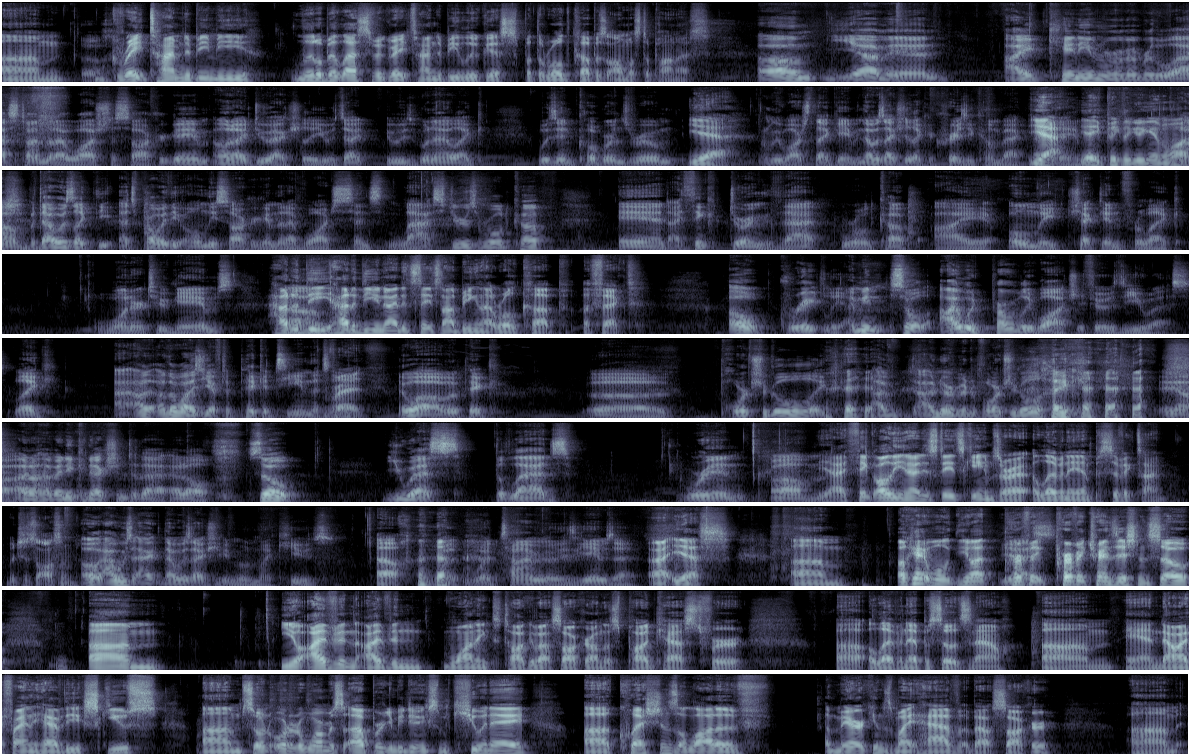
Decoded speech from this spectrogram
Um, great time to be me. A little bit less of a great time to be Lucas, but the World Cup is almost upon us. Um, yeah, man. I can't even remember the last time that I watched a soccer game. Oh, no, I do actually. It was that. It was when I like was in Coburn's room Yeah, and we watched that game, and that was actually like a crazy comeback. yeah, game. yeah. You picked a good game to watch. Um, but that was like the that's probably the only soccer game that I've watched since last year's World Cup, and I think during that World Cup I only checked in for like one or two games. How did the Um, how did the United States not being in that World Cup affect? Oh, greatly. I mean, so I would probably watch if it was the U.S. Like, otherwise you have to pick a team that's Right. like, well, I'm gonna pick uh, Portugal. Like, I've I've never been to Portugal. Like, you know, I don't have any connection to that at all. So, U.S. the lads were in. Um, yeah, I think all the United States games are at 11 a.m. Pacific time, which is awesome. Oh, I was that was actually one of my cues. Oh, What, what time are these games at? uh, yes. Um, okay, well, you know what? Perfect, Yes. perfect transition. So, um, you know, I've been I've been wanting to talk about soccer on this podcast for uh, 11 episodes now, um, and now I finally have the excuse. Um, so, in order to warm us up, we're gonna be doing some Q and A uh, questions. A lot of Americans might have about soccer. Um,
